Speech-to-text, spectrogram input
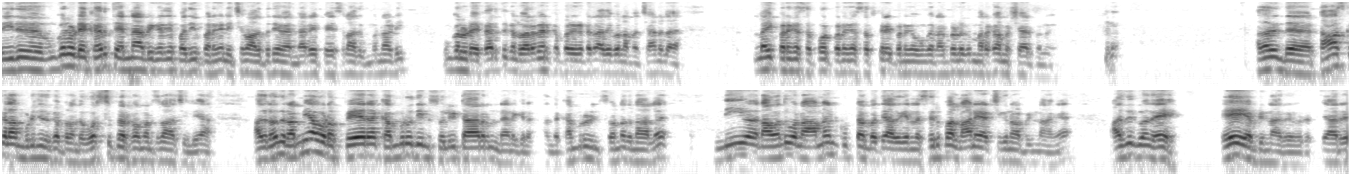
ஸோ இது உங்களுடைய கருத்து என்ன அப்படிங்கிறதையும் பதிவு பண்ணுங்க. நிச்சயமா அதை பத்தி நிறைய பேசலாம். அதுக்கு முன்னாடி உங்களுடைய கருத்துக்கள் வரவேற்கப்படுகின்றன. அதேபோல நம்ம சேனலை லைக் பண்ணுங்க, சப்போர்ட் பண்ணுங்க, சப்ஸ்கிரைப் பண்ணுங்க. உங்க நண்பர்களுக்கு மறக்காம ஷேர் பண்ணுங்க. அதாவது இந்த டாஸ்க் எல்லாம் முடிஞ்சதுக்கு அப்புறம் அந்த ஒர்ஸ்ட் பெர்ஃபார்மன்ஸ் எல்லாம் ஆச்சு இல்லையா? அதுல வந்து ரம்யாவோட பேரை கம்ருதீன் சொல்லிட்டாருன்னு நினைக்கிறேன் அந்த கம்ருதீன் சொன்னதுனால, "நீ நான் வந்து உன் அண்ணன் கூப்பிட்டேன் பத்தி அது என்ன செருப்பால் நானே அடிச்சுக்கணும்" அப்படின்னாங்க. அதுக்கு வந்து "ஏய் ஏய்" அப்படின்னாரு இவரு. யாரு?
